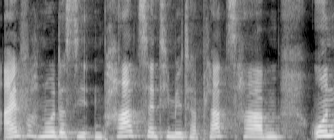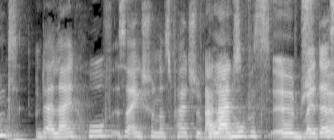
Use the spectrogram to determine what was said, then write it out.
einfach nur, dass sie ein paar Zentimeter Platz haben und Und allein Hof ist eigentlich schon das falsche Wort. allein Hof ist ähm, Weil das,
